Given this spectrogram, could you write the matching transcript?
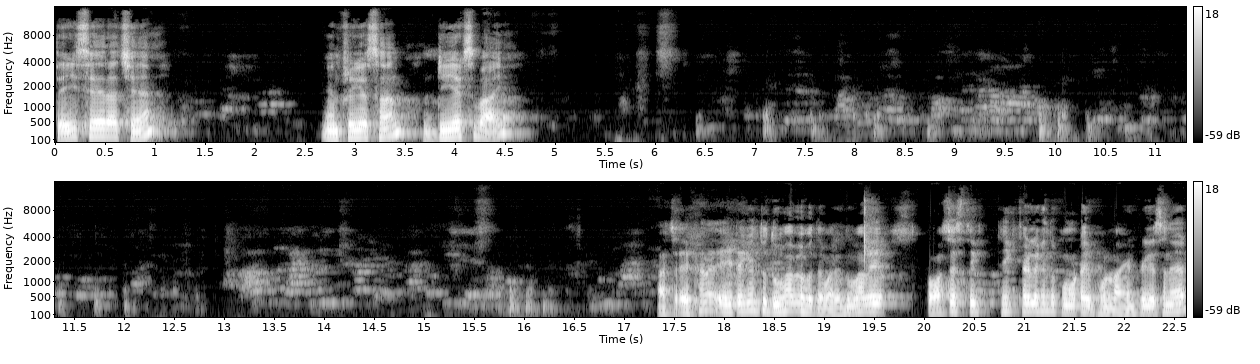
তেইশের আছে ইন্টিগ্রেশন ডিএক্স বাই আচ্ছা এখানে এইটা কিন্তু দুভাবে হতে পারে। দুভাবে প্রসেস ঠিক ঠিক থাকলে কিন্তু কোনোটাই ভুল নয় ইন্টিগ্রেশনের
